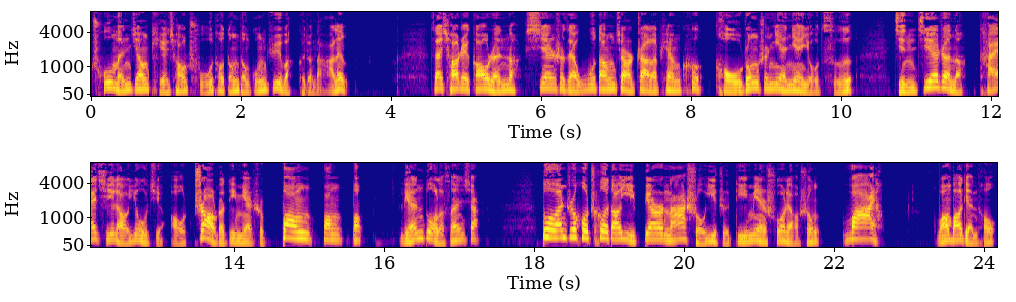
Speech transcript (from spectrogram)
出门将铁锹、锄头等等工具吧，可就拿来了。再瞧这高人呢，先是在屋当间站了片刻，口中是念念有词，紧接着呢，抬起了右脚，照着地面是梆梆梆。连跺了三下，跺完之后撤到一边，拿手一指地面，说了声“挖呀”。王宝点头，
